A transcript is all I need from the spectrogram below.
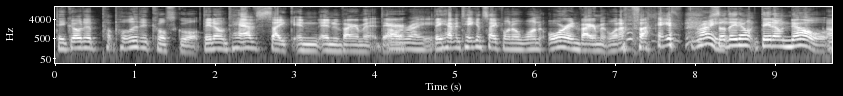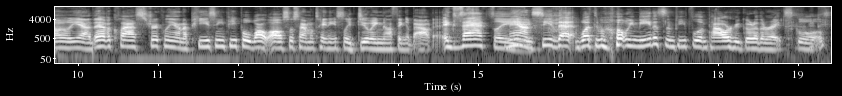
They go to p- political school. They don't have psych and, and environment there. Oh, right. They haven't taken psych 101 or environment 105. Right. So they don't they don't know. Oh yeah, they have a class strictly on appeasing people while also simultaneously doing nothing about it. exactly. Man, see that what what we need is some people in power who go to the right schools.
